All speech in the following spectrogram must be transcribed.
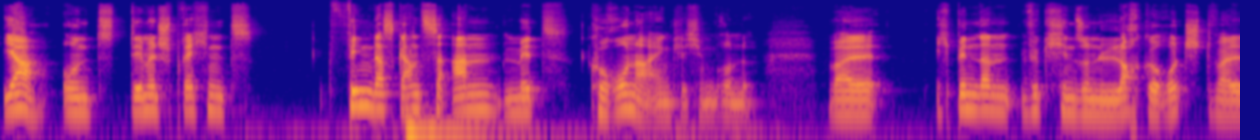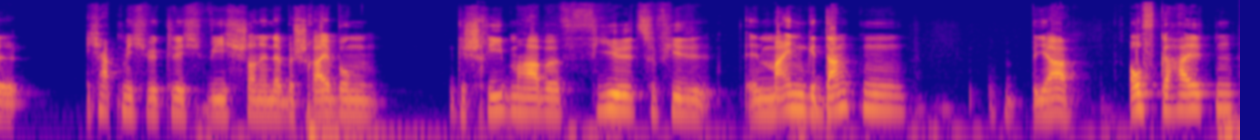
ja, und dementsprechend fing das Ganze an mit Corona eigentlich im Grunde. Weil ich bin dann wirklich in so ein Loch gerutscht, weil ich habe mich wirklich, wie ich schon in der Beschreibung geschrieben habe, viel zu viel in meinen Gedanken ja, aufgehalten,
